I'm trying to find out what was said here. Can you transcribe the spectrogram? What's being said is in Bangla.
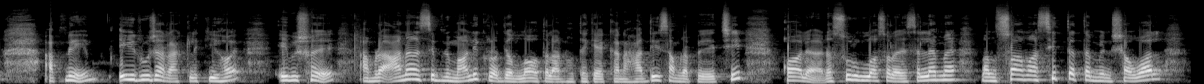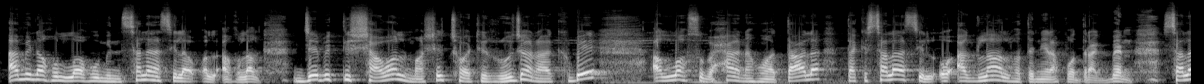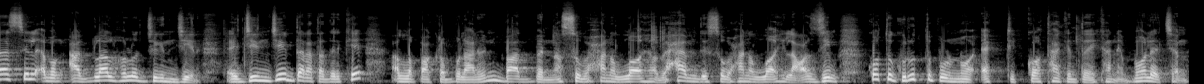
আপনি এই রোজা রাখলে কি হয়? এই বিষয়ে আমরা আনাস ইবনে মালিক রদিয়াল্লাহ তালাহু থেকে একখানা হাদিস আমরা পেয়েছি। কলা রসুল্লাহ সাল্লাহ সাল্লাম, মান সামা সিত্তাতা মিন শাওয়াল, আমিনাহুল্লাহু মিন সালাসিলা আল আগলাগ। যে ব্যক্তি শাওয়াল মাসে ছয়টি রোজা রাখবে, আল্লাহ সুবহানাহু ওয়া তাআলা তাকে সালাসিল ও আগলাল হতে নিরাপদ রাখবেন। সালাসিল এবং আগলাল হলো জিনজির। এই জিনজির দ্বারা তাদেরকে আল্লাহ পাক রব্বুল আলামিন বাঁধবেন না। সুবহানাল্লাহ বিহামদি সুবহানাল্লাহিল আজিম কত গুরুত্বপূর্ণ একটি কথা কিন্তু এখানে বলেছেন।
